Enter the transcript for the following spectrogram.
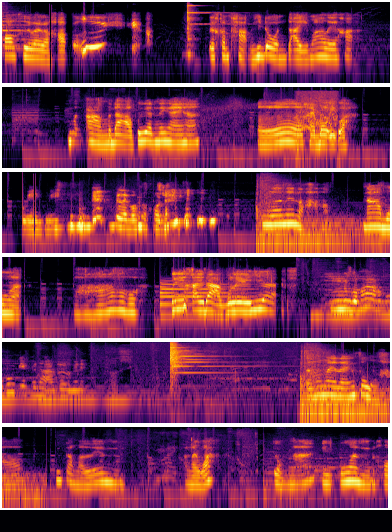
พ่อคืออะไรเหรอครับเอ้ยเป็นคำถามที่โดนใจมากเลยค่ะมึงอ่านมาด่าเพื่อนได้ไงฮะ เออ ใครบอกอีกวะกูเองกูเองเป็นไรบอกทุกคนมึงเล่นเล่นเหรอครับ หน้ามึงอะว้าวเฮ้ยใครด่ากูเลยเฮียมึงดูสภาพกูเพิ่งเปลี่ยนขนาดกูเหมือนกันเนี่ยแล้วทำไมแรงสูงครับเพิ่งกลับมาเล่น อะไรวะ จบนะไอ้อ้วนคอ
